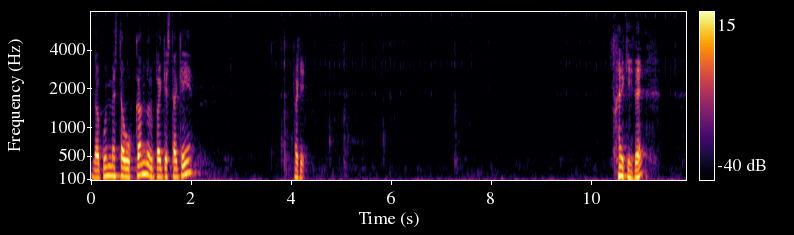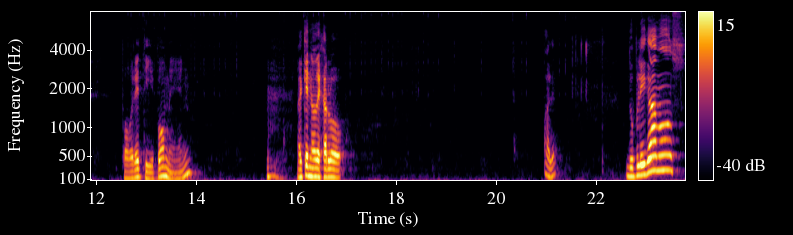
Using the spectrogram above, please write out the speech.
La Queen me está buscando, el pack está aquí. Aquí. XD. Pobre tipo, men. Hay que no dejarlo... Vale. Duplicamos.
